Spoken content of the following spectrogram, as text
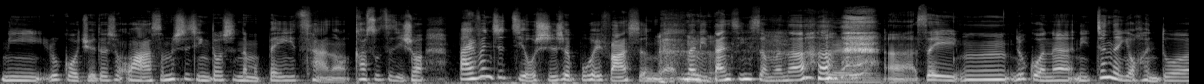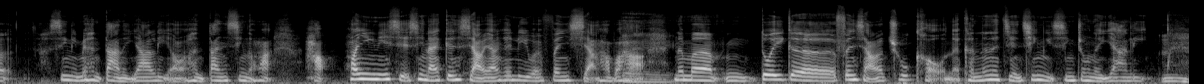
你如果觉得说哇，什么事情都是那么悲惨哦，告诉自己说百分之九十是不会发生的，那你担心什么呢？呃，所以嗯，如果呢，你真的有很多心里面很大的压力哦，很担心的话，好。欢迎你写信来跟小杨跟丽文分享，好不好？那么，嗯，多一个分享的出口呢，可能能减轻你心中的压力。嗯，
